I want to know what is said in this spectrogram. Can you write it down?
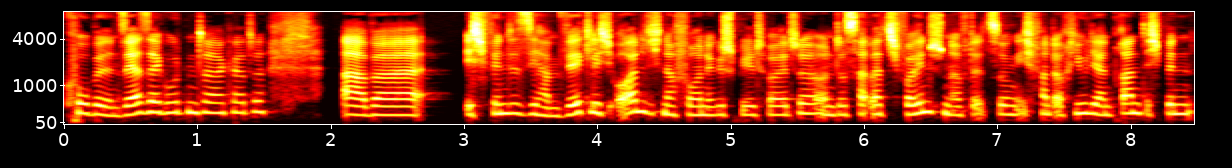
Kobel einen sehr, sehr guten Tag hatte, aber ich finde, sie haben wirklich ordentlich nach vorne gespielt heute und das hatte ich vorhin schon auf der Zunge. Ich fand auch Julian Brandt, ich bin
